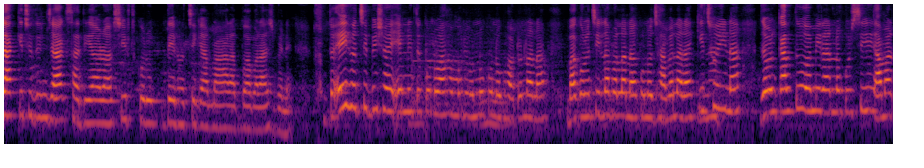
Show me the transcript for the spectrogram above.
যাক কিছুদিন যাক সাদিয়া ওরা শিফট করুক দেন হচ্ছে কি মা আর আব্বু আবার আসবে না। তো এই হচ্ছে বিষয়। এমনিতে কোনো আহামরি অন্য কোনো ঘটনা না বা কোনো চিল্লাপাল্লা না কোনো ঝামেলা না কিছুই না। যেমন কালকেও আমি রান্না করছি আমার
